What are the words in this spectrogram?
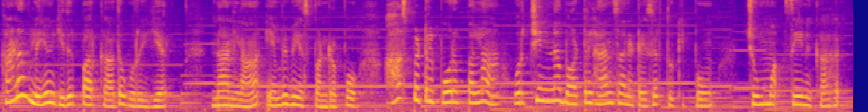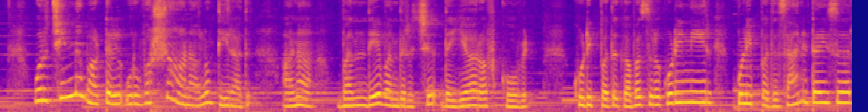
கனவுலையும் எதிர்பார்க்காத ஒரு இயர் நான்லாம் எம்பிபிஎஸ் பண்ணுறப்போ ஹாஸ்பிட்டல் போகிறப்பெல்லாம் ஒரு சின்ன பாட்டில் ஹேண்ட் சானிடைசர் தூக்கிட்டு போவோம் சும்மா சீனுக்காக ஒரு சின்ன பாட்டில் ஒரு வருஷம் ஆனாலும் தீராது. ஆனால் வந்தே வந்துருச்சு த இயர் ஆஃப் கோவிட் குடிப்பது கபசுர குடிநீர் குளிப்பது சானிடைசர்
